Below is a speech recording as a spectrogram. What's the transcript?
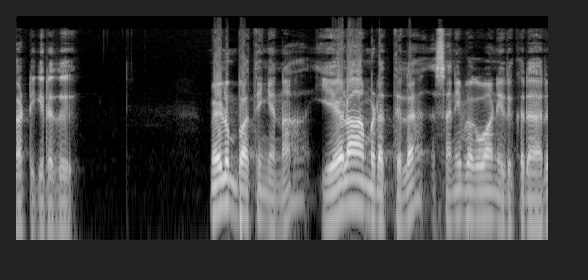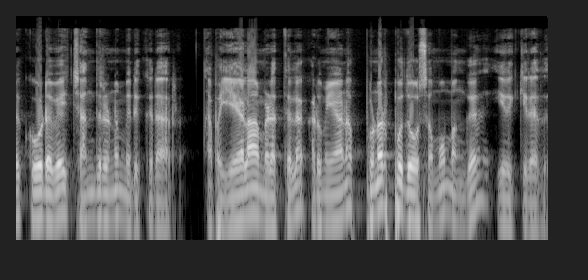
காட்டுகிறது மேலும் பார்த்தீங்கன்னா ஏழாம் இடத்துல சனி பகவான் இருக்கிறாரு கூடவே சந்திரனும் இருக்கிறார். அப்போ ஏழாம் இடத்துல கடுமையான புணர்ப்பு தோஷமும் அங்கே இருக்கிறது.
